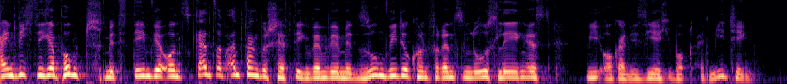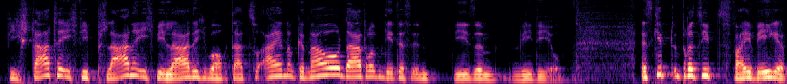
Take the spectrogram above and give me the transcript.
Ein wichtiger Punkt, mit dem wir uns ganz am Anfang beschäftigen, wenn wir mit Zoom-Videokonferenzen loslegen, ist, wie organisiere ich überhaupt ein Meeting? Wie starte ich, wie plane ich, wie lade ich überhaupt dazu ein? Und genau darum geht es in diesem Video. Es gibt im Prinzip zwei Wege,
